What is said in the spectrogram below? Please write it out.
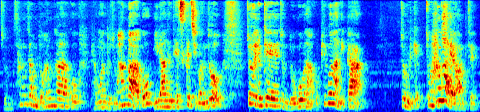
좀 상점도 한가하고, 병원도 좀 한가하고, 일하는 데스크 직원도 좀 이렇게 좀 노곤하고 피곤하니까, 좀 이렇게 좀 한가해요. 아무튼.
